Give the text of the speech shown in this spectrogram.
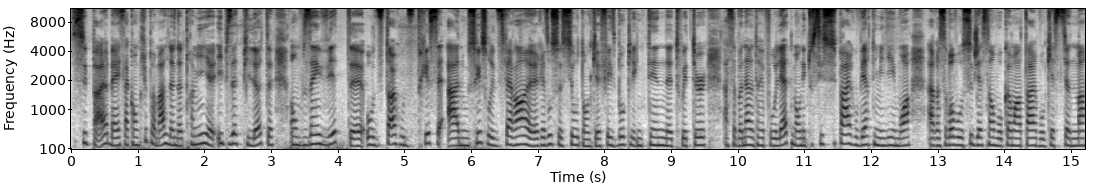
Super, ben ça conclut pas mal de notre premier euh, épisode pilote. On vous invite, euh, auditeurs, auditrices, à nous suivre sur les différents euh, réseaux sociaux, donc Facebook, LinkedIn, Twitter, à s'abonner à notre infolette. Mais on est aussi super ouverte, Émilie et moi, à recevoir vos suggestions, vos commentaires, vos questionnements.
